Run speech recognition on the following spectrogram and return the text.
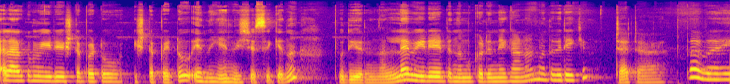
എല്ലാവർക്കും വീഡിയോ ഇഷ്ടപ്പെട്ടു ഇഷ്ടപ്പെട്ടു എന്ന് ഞാൻ വിശ്വസിക്കുന്നു. പുതിയൊരു നല്ല വീഡിയോ ആയിട്ട് നമുക്ക് ഉടനെ കാണാം. അതുവരേക്കും ടാറ്റാ. ബൈ ബൈ.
